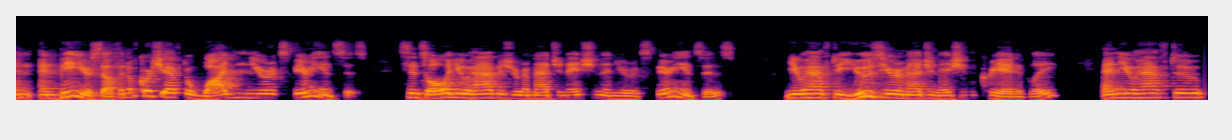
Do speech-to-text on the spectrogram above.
and and be yourself. And of course, you have to widen your experiences. Since all you have is your imagination and your experiences, you have to use your imagination creatively, and you have to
